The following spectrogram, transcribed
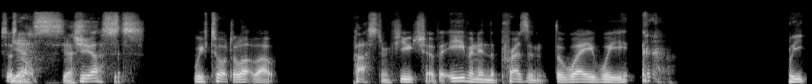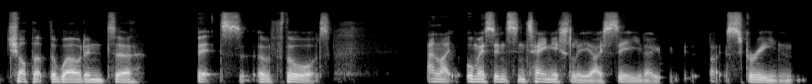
So yes, yes. just we've talked a lot about past and future, but even in the present, the way we we chop up the world into bits of thought and like almost instantaneously I see, you know, like screen,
